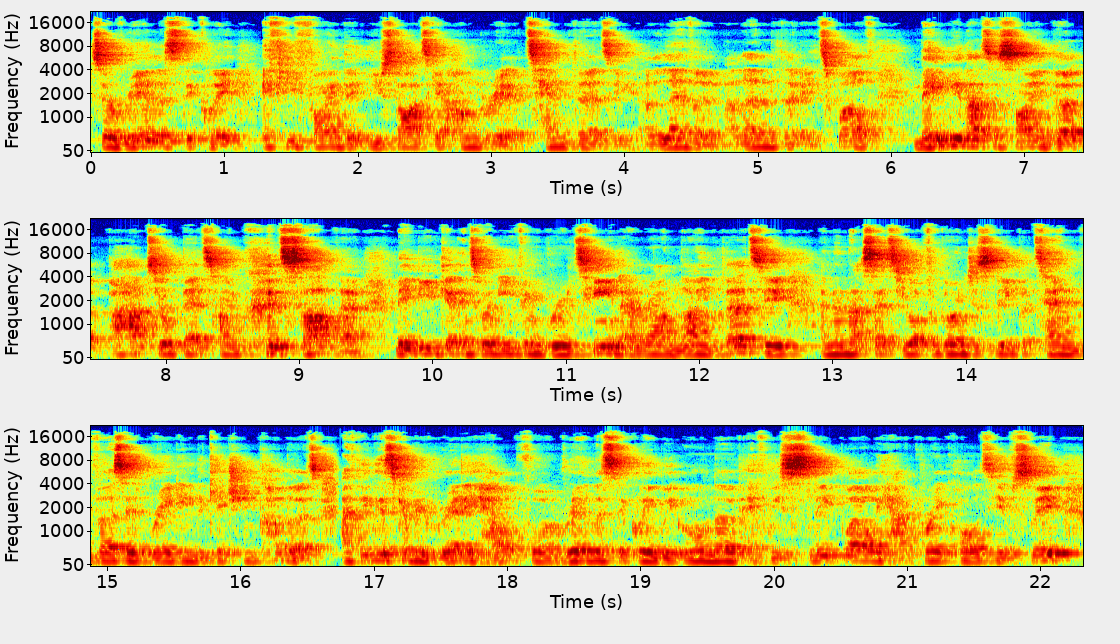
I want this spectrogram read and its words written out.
So realistically, if you find that you start to get hungry at 10.30, 11, 11.30, 12, maybe that's a sign that perhaps your bedtime could start there. Maybe you get into an evening routine at around 9.30 and then that sets you up for going to sleep at 10 versus raiding the kitchen cupboards. I think this can be really helpful realistically we all know that if we sleep well, we have great quality of sleep,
